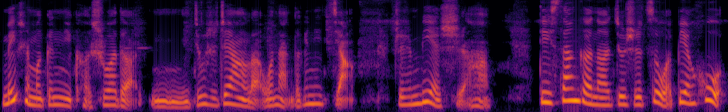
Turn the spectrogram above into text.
没什么跟你可说的，你就是这样了，我懒得跟你讲，这是蔑视哈。第三个呢，就是自我辩护。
